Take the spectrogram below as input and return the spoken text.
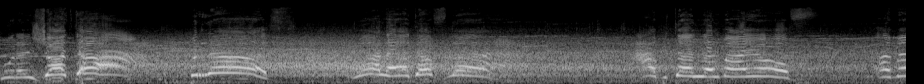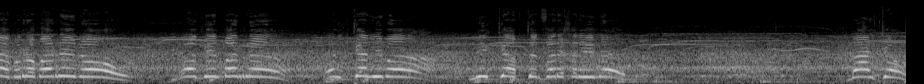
كرة لشوتا بالرأس! والهدف له عبد الله المعيوف! أمام رومارينو. هذه المرة الكلمة لكابتن فريق الهلال. مالكوم.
